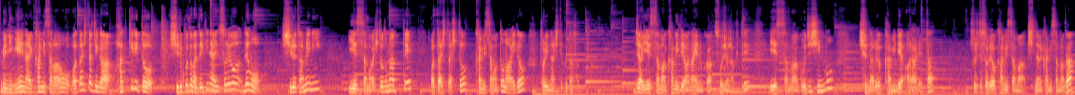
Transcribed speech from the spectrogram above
目に見えない神様を私たちがはっきりと知ることができない。それをでも知るためにイエス様が人となって私たちと神様との間を取りなしてくださった。じゃあイエス様は神ではないのか？そうじゃなくてイエス様はご自身も主なる神であられたそしてそれを神様父なる神様が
